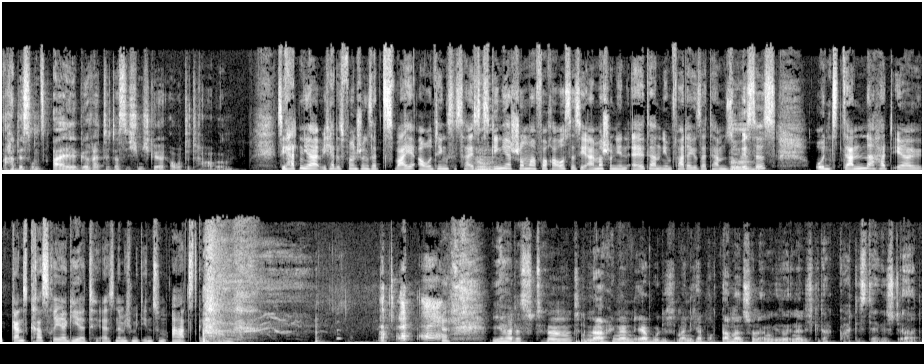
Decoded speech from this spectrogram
hat es uns all gerettet, dass ich mich geoutet habe. Sie hatten ja, ich hatte es vorhin schon gesagt, zwei Outings. Das heißt, mhm. es ging ja schon mal voraus, dass Sie einmal schon Ihren Eltern, Ihrem Vater gesagt haben, so mhm. ist es. Und dann hat er ganz krass reagiert. Er ist nämlich mit Ihnen zum Arzt gegangen. ja, das stimmt. Im Nachhinein, ja gut, ich meine, ich habe auch damals schon irgendwie so innerlich gedacht, Gott, ist der gestört.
